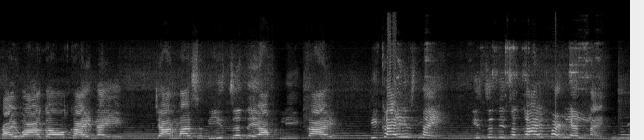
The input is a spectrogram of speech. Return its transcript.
काय वागावं काय नाही. चार माणसात इज्जत आहे आपली. काय? ती काहीच नाही. इज्जतीचं काय पडलेलं नाही. मी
